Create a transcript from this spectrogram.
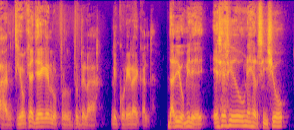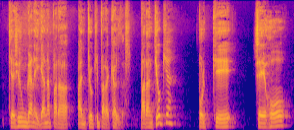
a Antioquia lleguen los productos de la licorera de Caldas? Darío, mire, ese ha sido un ejercicio que ha sido un gana y gana para Antioquia y para Caldas. Para Antioquia, porque se dejó,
